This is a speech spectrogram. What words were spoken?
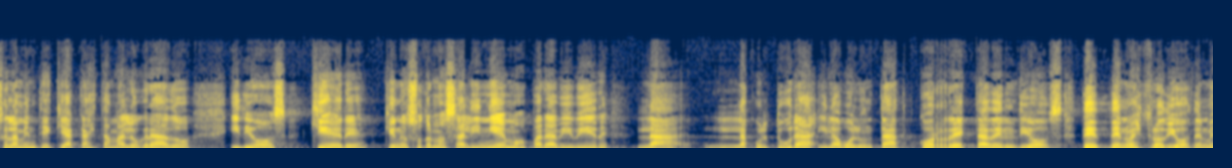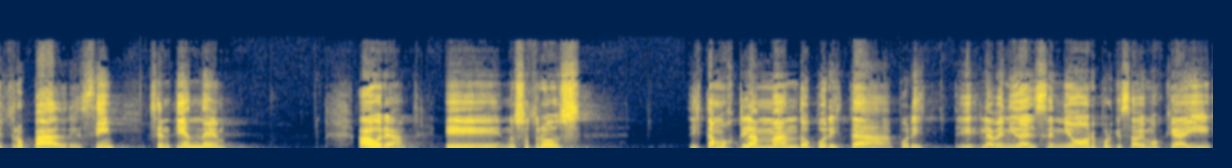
solamente que acá está malogrado y Dios quiere que nosotros nos alineemos para vivir la, cultura y la voluntad correcta del Dios, de, nuestro Dios, de nuestro Padre, ¿sí? ¿Se entiende? Ahora, eh, nosotros estamos clamando por esta, por eh, la venida del Señor, porque sabemos que ahí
